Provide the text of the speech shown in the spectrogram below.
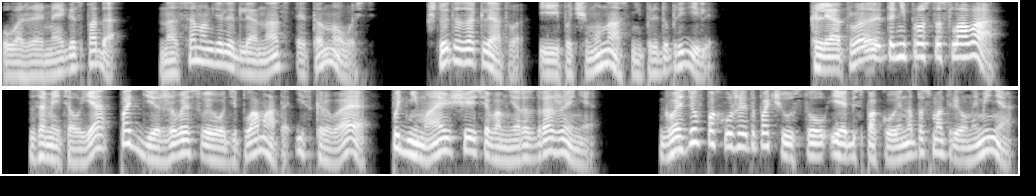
«Уважаемые господа, на самом деле для нас это новость. Что это за клятва и почему нас не предупредили? Клятва — это не просто слова, заметил я, поддерживая своего дипломата и скрывая поднимающееся во мне раздражение. Гвоздев, похоже, это почувствовал и обеспокоенно посмотрел на меня.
